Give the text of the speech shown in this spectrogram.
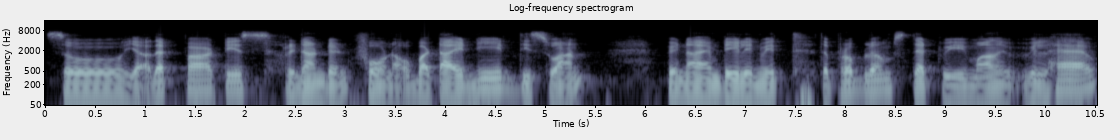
So yeah that part is redundant for now but I need this one when I am dealing with the problems that we will have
